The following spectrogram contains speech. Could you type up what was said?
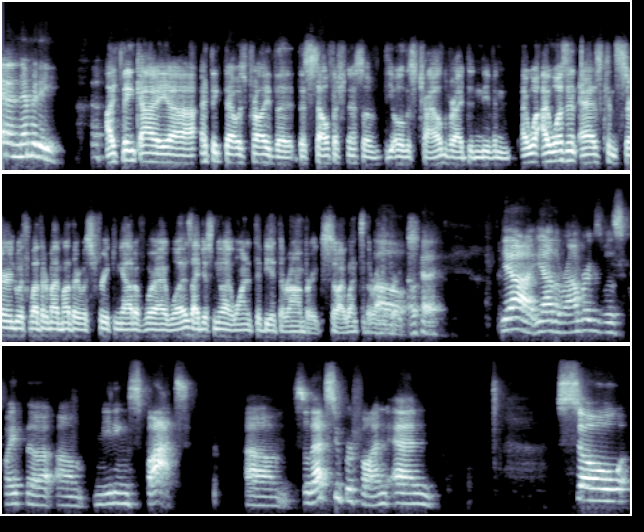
anonymity. I think I uh, I think that was probably the the selfishness of the oldest child, where I didn't even I w- I wasn't as concerned with whether my mother was freaking out of where I was. I just knew I wanted to be at the Rombergs, so I went to the Rombergs. Oh, okay. Yeah, yeah. The Rombergs was quite the um, meeting spot um, so that's super fun. And so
